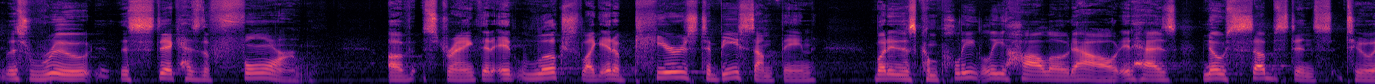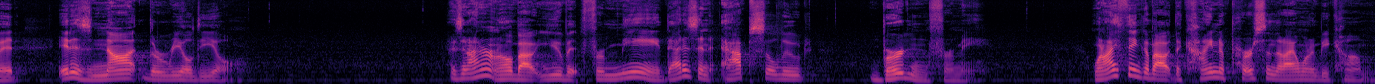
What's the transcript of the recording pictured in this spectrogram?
this root, this stick, has the form of strength. It, it looks like it appears to be something, but it is completely hollowed out. It has no substance to it. It is not the real deal. I said, I don't know about you, but for me, that is an absolute burden for me. When I think about the kind of person that I want to become,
